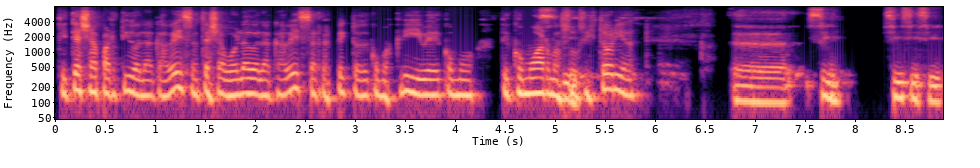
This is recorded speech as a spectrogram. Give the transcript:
te haya partido la cabeza o te haya volado la cabeza respecto de cómo escribe, de cómo, de cómo arma sus historias? Eh, sí, sí, sí, sí.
